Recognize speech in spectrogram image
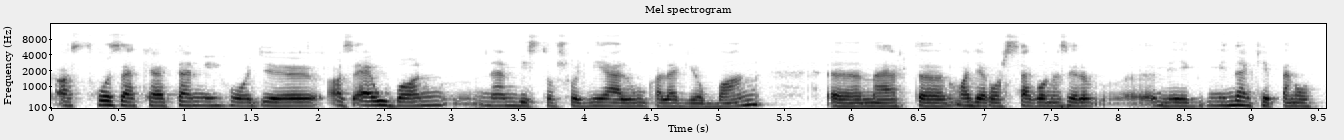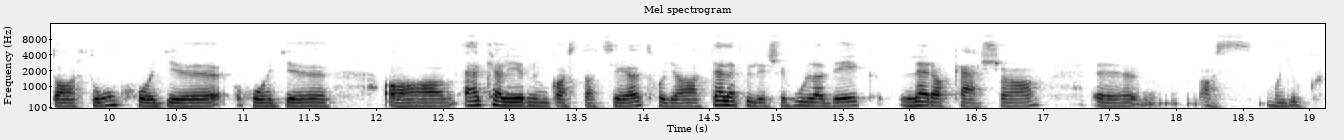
azt hozzá kell tenni, hogy az EU-ban nem biztos, hogy mi állunk a legjobban, mert Magyarországon azért még mindenképpen ott tartunk, hogy, hogy a, el kell érnünk azt a célt, hogy a települési hulladék lerakása az mondjuk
